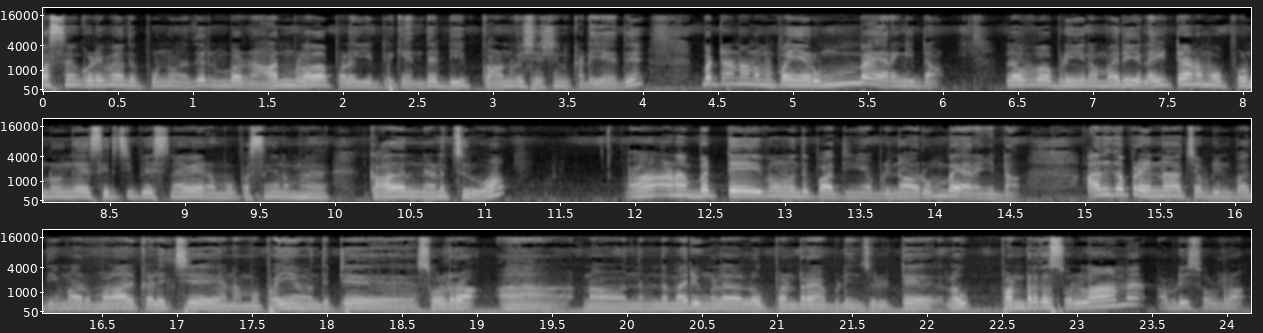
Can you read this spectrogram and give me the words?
பசங்க கூடயுமே அந்த பொண்ணு வந்து ரொம்ப நார்மலாக தான் பழகிட்டு இருக்கு. எந்த டீப் கான்வர்சேஷன் கிடையாது. பட் ஆனால் நம்ம பையன் ரொம்ப இறங்கிட்டான். லவ் அப்படிங்கிற மாதிரி லைட்டாக நம்ம பொண்ணுங்க சிரித்து பேசினாவே நம்ம பசங்க நம்ம காதல் நினச்சிருவோம். ஆனால் பட்டு இவன் வந்து பார்த்தீங்க அப்படின்னா ரொம்ப இறங்கிட்டான். அதுக்கப்புறம் என்னாச்சு அப்படின்னு பார்த்தீங்கன்னா ரொம்ப நாள் கழித்து நம்ம பையன் வந்துட்டு சொல்கிறான் நான் வந்து இந்த மாதிரி உங்களை லவ் பண்ணுறேன் அப்படின்னு சொல்லிட்டு லவ் பண்ணுறத சொல்லாமல் அப்படி சொல்கிறான்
